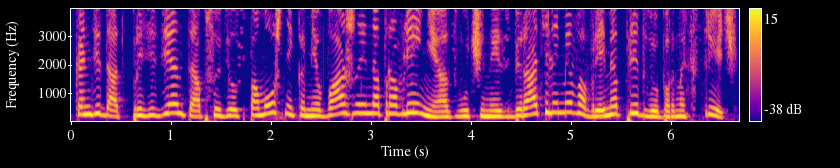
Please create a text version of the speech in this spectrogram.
Кандидат в президенты обсудил с помощниками важные направления, озвученные избирателями во время предвыборных встреч.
